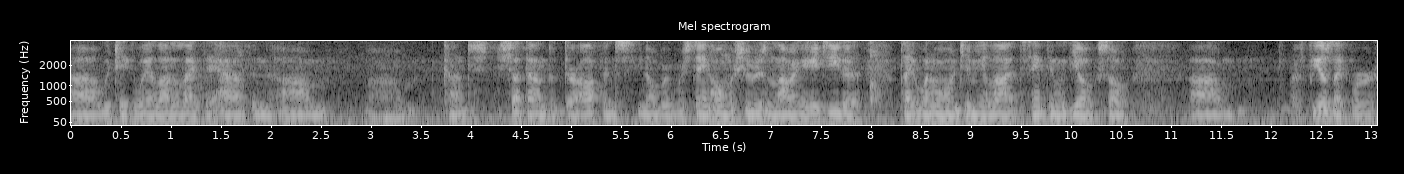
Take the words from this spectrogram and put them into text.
Uh, we take away a lot of life they have and um, kind of just shut down th- their offense. You know, we're, we're staying home with shooters and allowing AG to play one on one with Jimmy a lot. Same thing with Yoke. So, um, it feels like we're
